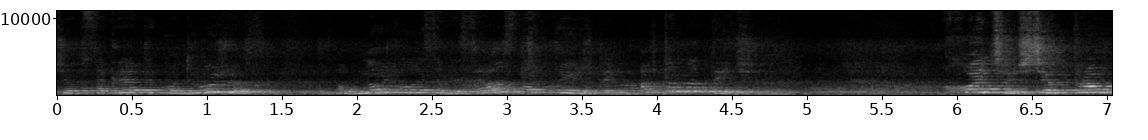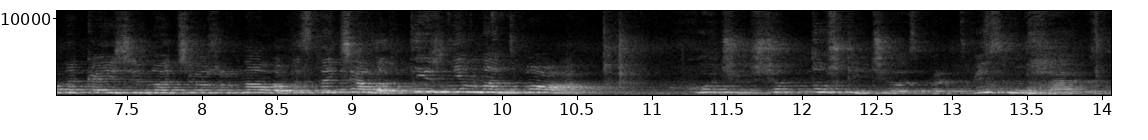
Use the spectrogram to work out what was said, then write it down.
Щоб секрети подружок обновлювалися десь раз на тиждень автоматично. Хочу, щоб пробника із жіночого журналу вистачало тижнів на два. Хочу, щоб туш кінчилась перед 8 березня.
